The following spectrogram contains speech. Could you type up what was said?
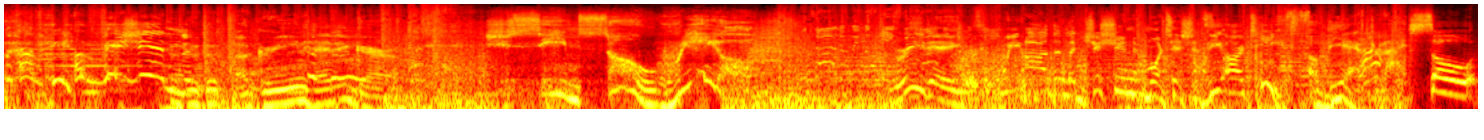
having a vision! a green headed girl. She seems so real. Greetings. We are the magician morticians, the artistes of the afterlife. So,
